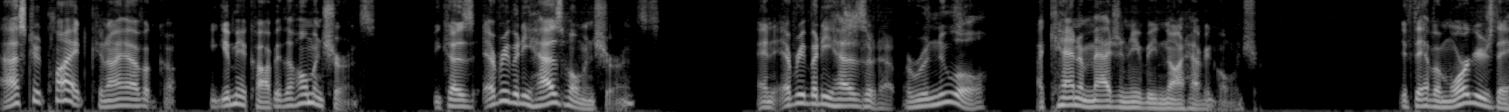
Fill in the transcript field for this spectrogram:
Ask your client, "Can I have a co- you give me a copy of the home insurance?" Because everybody has home insurance, and everybody has a, a renewal. I can't imagine anybody not having home insurance. If they have a mortgage, they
